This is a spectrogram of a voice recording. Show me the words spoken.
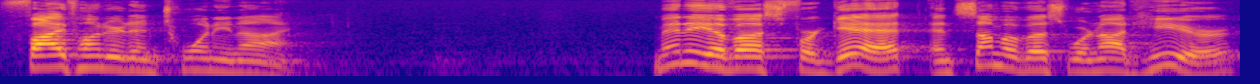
529. Many of us forget, and some of us were not here,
